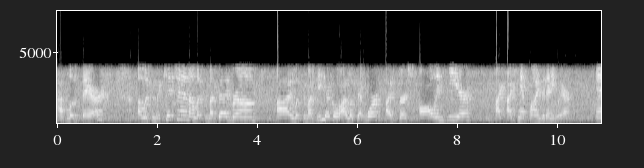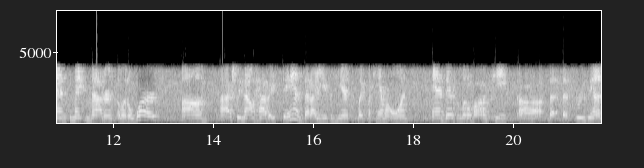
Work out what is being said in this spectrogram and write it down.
I've looked there. I looked in the kitchen, I looked in my bedroom, I looked at my vehicle, I looked at work, I searched all in here. I, I can't find it anywhere. And to make matters a little worse, um, I actually now have a stand that I use in here to place my camera on, and there's a little bottom piece uh, that, that screws in.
